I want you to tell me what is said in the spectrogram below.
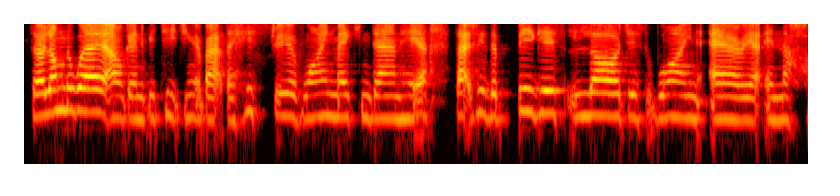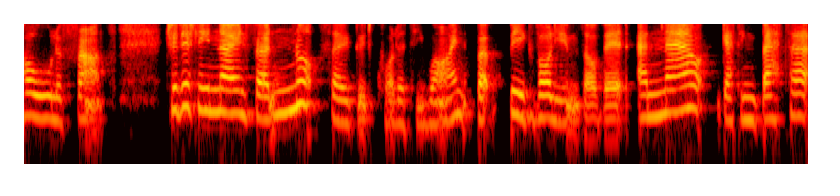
So along the way, I'm going to be teaching you about the history of winemaking down here. It's actually the biggest, largest wine area in the whole of France traditionally known for not so good quality wine, but big volumes of it, and now getting better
